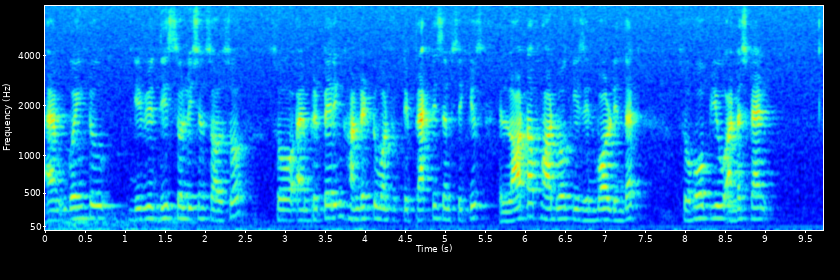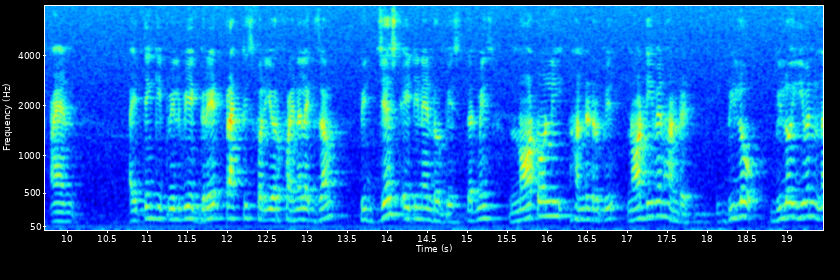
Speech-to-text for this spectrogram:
i am going to give you these solutions also. So i am preparing 100 to 150 practice mcqs a lot of hard work is involved in that so hope you understand and i think it will be a great practice for your final exam with just 89 rupees. That means not only 100 rupees not even 100 below below even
